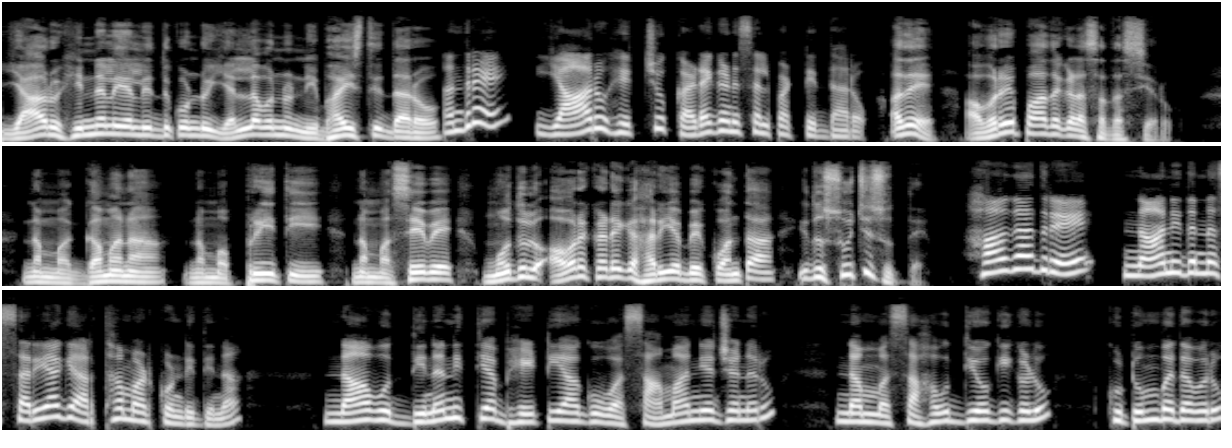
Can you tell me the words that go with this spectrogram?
ಯಾರು ಹಿನ್ನೆಲೆಯಲ್ಲಿದ್ದುಕೊಂಡು ಎಲ್ಲವನ್ನೂ ನಿಭಾಯಿಸುತ್ತಿದ್ದಾರೋ ಅಂದ್ರೆ ಯಾರು ಹೆಚ್ಚು ಕಡೆಗಣಿಸಲ್ಪಟ್ಟಿದ್ದಾರೋ. ಅದೇ ಅವರೇ ಪಾದಗಳ ಸದಸ್ಯರು. ನಮ್ಮ ಗಮನ ನಮ್ಮ ಪ್ರೀತಿ ನಮ್ಮ ಸೇವೆ ಮೊದಲು ಅವರ ಕಡೆಗೆ ಹರಿಯಬೇಕು ಅಂತ ಇದು ಸೂಚಿಸುತ್ತೆ. ಹಾಗಾದ್ರೆ ನಾನಿದನ್ನ ಸರಿಯಾಗಿ ಅರ್ಥ ಮಾಡ್ಕೊಂಡಿದ್ದೀನ? ನಾವು ದಿನನಿತ್ಯ ಭೇಟಿಯಾಗುವ ಸಾಮಾನ್ಯ ಜನರು ನಮ್ಮ ಸಹೋದ್ಯೋಗಿಗಳು ಕುಟುಂಬದವರು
